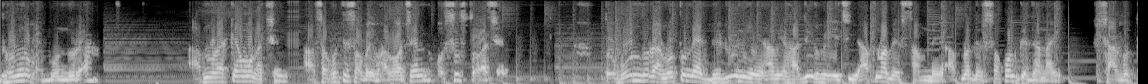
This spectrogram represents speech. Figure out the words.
ধন্যবাদ বন্ধুরা। আপনারা কেমন আছেন? আশা করছি সবাই ভালো আছেন ও সুস্থ আছেন। তো বন্ধুরা, নতুন এক ভিডিও নিয়ে আমি হাজির হয়েছি আপনাদের সামনে। আপনাদের সকলকে জানাই স্বাগত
